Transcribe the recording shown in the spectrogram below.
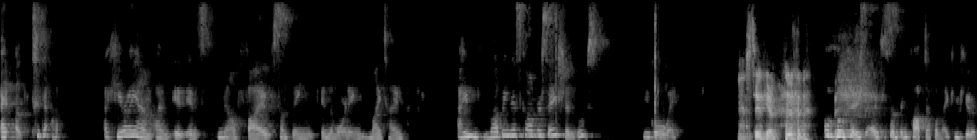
And uh, today, uh, here I am. I'm, it, it's now five something in the morning, my time. I'm loving this conversation. Oops, you go away. I'm still here. oh, okay. Sorry, something popped up on my computer.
